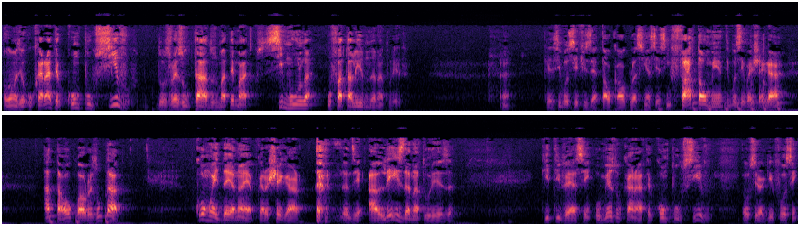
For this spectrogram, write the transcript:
dizer, o caráter compulsivo dos resultados matemáticos simula o fatalismo da natureza. Porque se você fizer tal cálculo assim, assim, assim, fatalmente você vai chegar a tal ou qual resultado. Como a ideia na época era chegar dizer, a leis da natureza que tivessem o mesmo caráter compulsivo, ou seja, que fossem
